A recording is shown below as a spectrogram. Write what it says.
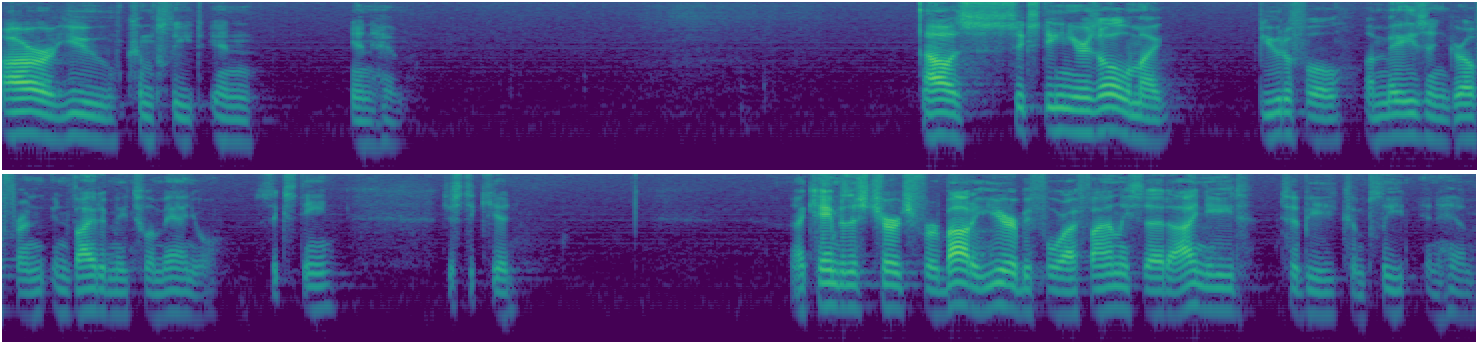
are you complete in, in him? I was 16 years old when my beautiful, amazing girlfriend invited me to Emmanuel. 16, just a kid. I came to this church for about a year before I finally said, I need to be complete in Him.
